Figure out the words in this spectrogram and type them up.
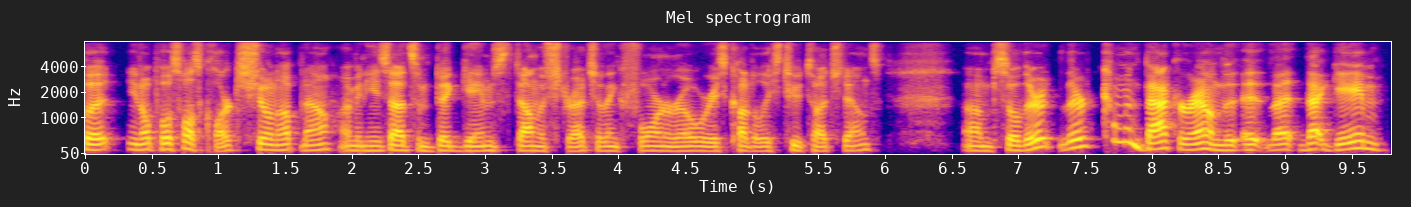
but you know, Post Falls Clark's shown up now. I mean, he's had some big games down the stretch. I think four in a row where he's caught at least two touchdowns. Um, so they're they're coming back around. That that game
